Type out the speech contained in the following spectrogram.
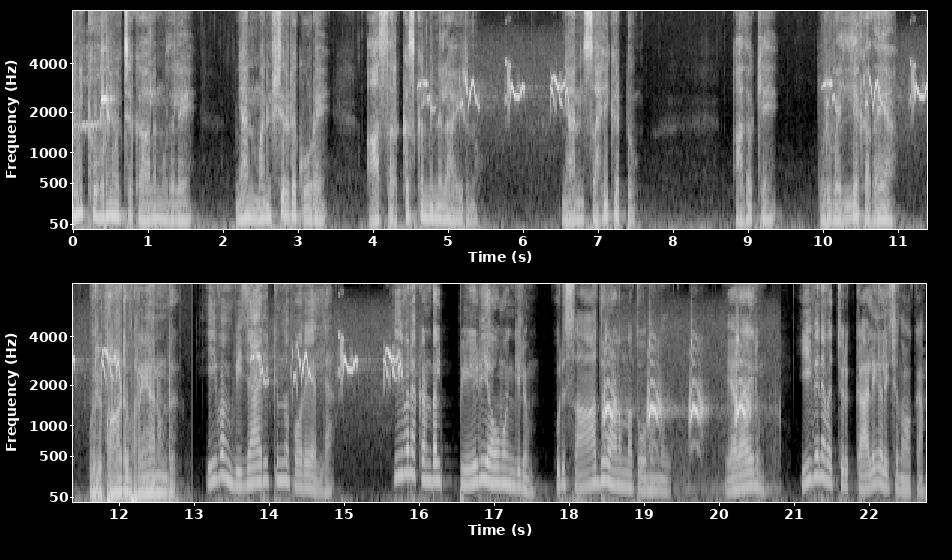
എനിക്ക് ഓർമ്മ വെച്ച കാലം മുതലേ ഞാൻ മനുഷ്യരുടെ കൂടെ ആ സർക്കസ് കമ്പനിയിലായിരുന്നു. ഞാൻ സഹികെട്ടു. അതൊക്കെ ഒരു വലിയ കഥയാ. ഒരുപാട് പറയാനുണ്ട്. ഇവൻ വിചാരിക്കുന്ന പോലെയല്ല. ഇവനെ കണ്ടാൽ പേടിയാവുമെങ്കിലും ഒരു സാധുവാണെന്നാ തോന്നുന്നത്. ഏതായാലും ഇവനെ വെച്ചൊരു കളി കളിച്ച് നോക്കാം.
